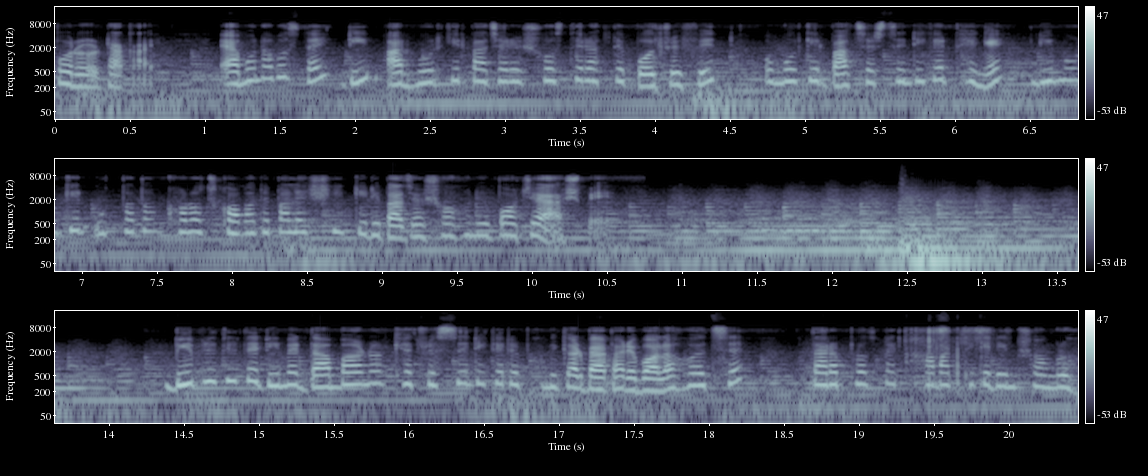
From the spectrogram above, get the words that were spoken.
পনেরো টাকায়। এমন অবস্থায় ডিম আর মুরগির বাজারে স্বস্তি রাখতে পোলট্রি ফিড ও মুরগির বাচ্চার সিন্ডিকেট ভেঙে ডিম মুরগির উৎপাদন খরচ কমাতে পারলে শিগগিরই বাজার সহনীয় পর্যায়ে আসবে। বিবৃতিতে ডিমের দাম বাড়ানোর ক্ষেত্রে সিন্ডিকেটের ভূমিকার ব্যাপারে বলা হয়েছে, তারা প্রথমে খামার থেকে ডিম সংগ্রহ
